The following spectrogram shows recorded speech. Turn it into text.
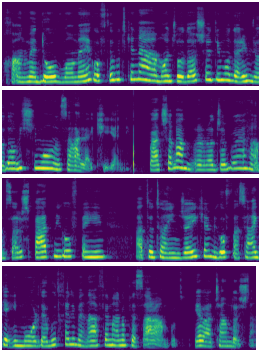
خانم دومه گفته بود که نه ما جدا شدیم و داریم جدا میشیم و سهلکی یعنی. و چقدر راجع به همسرش بد می‌گفت به این حتی تا اینجایی که می‌گفت مثلا اگه این مرده بود خیلی به نفع من و پسرم بود. یه بچه هم داشتن.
